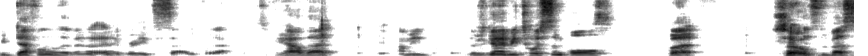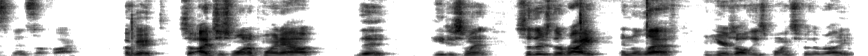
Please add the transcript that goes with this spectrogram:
we definitely live in a, in a great society for that so if you have that i mean there's going to be twists and pulls but So it's the best it's been so far. Okay, so I just want to point out that he just went. So there's the right and the left, and here's all these points for the right.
